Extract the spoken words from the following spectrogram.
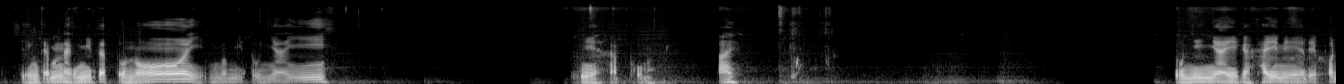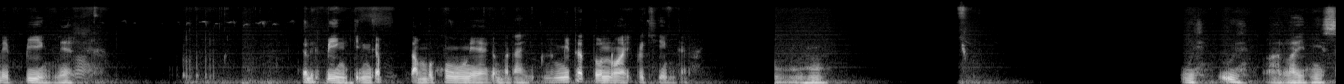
ปลาเข็งแต่มันหนักมีแต่ตัวน้อย มันบ่มีตัวใหญ่เนี่ยครับผมไปตัวใหญ่ๆกับใครเนี่ยได้พอได้ปิ่งเนี่ยก็ได้ปิ่งกินกับ ตำบักฮุงเนี่ยก็บ่ได้มันมีแต่ตัวน้อยไปเคียงก็ได้อุ้ยอุ้ยอะไรมีไซ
